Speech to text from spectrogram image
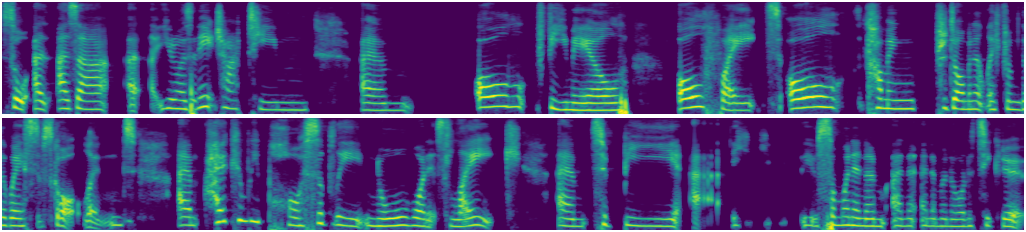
So as, as a, a, you know as an HR team, um, all female, all white, all coming predominantly from the west of Scotland, um, how can we possibly know what it's like um, to be uh, you know, someone in a, in a, in a minority group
